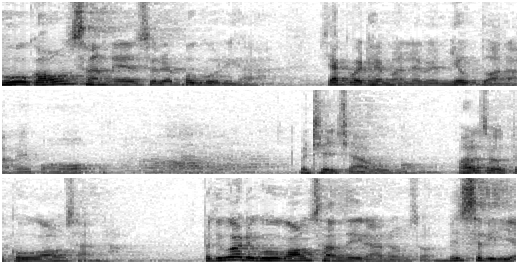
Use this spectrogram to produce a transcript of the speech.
ကိုယ်ကောင်းဆန်တယ်ဆိုတဲ့ပုံကိုယ်တွေဟာရက်ွက်ထဲမှာလည်းပဲမြုပ်သွားတာပဲပေါ့မထင်ရှားဘူးပေါ့ဘာလို့ဆိုတကိုယ်ကောင်းဆန်တာဘယ်သူကတကိုယ်ကောင်းဆန်စေတာတုံးဆိုမစ္စရိယ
